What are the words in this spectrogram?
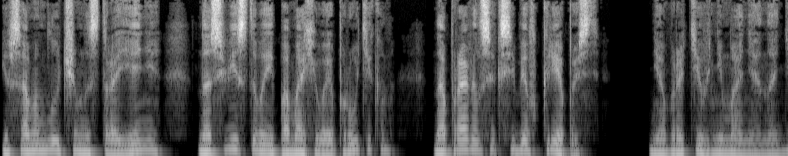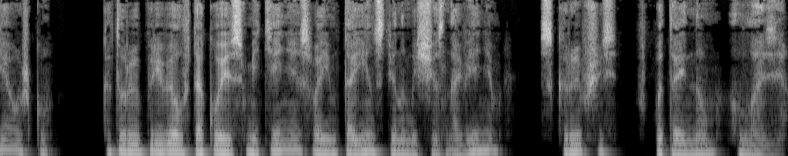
и в самом лучшем настроении, насвистывая и помахивая прутиком, направился к себе в крепость, не обратив внимания на девушку, которую привел в такое смятение своим таинственным исчезновением, скрывшись в потайном лазе.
